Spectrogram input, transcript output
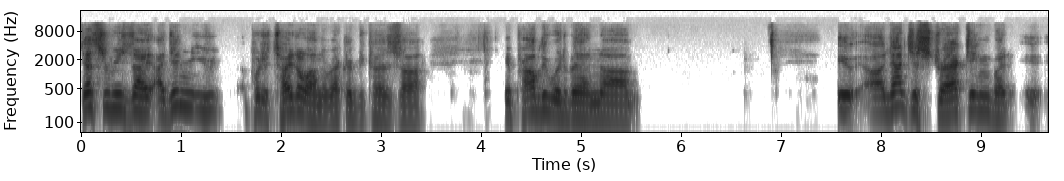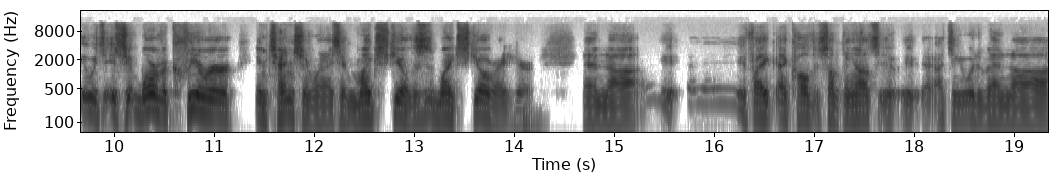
that's the reason I, I didn't put a title on the record because it probably would have been. It, uh, not distracting, but it, it was it's more of a clearer intention when I said Mike Skill. This is Mike Skill right here, and uh, if I, I called it something else, it, it, I think it would have been uh,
